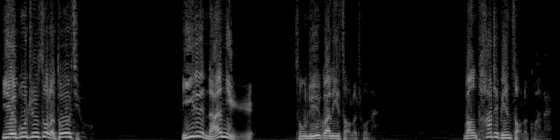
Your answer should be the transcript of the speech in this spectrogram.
也不知坐了多久，一对男女从旅馆里走了出来，往他这边走了过来。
